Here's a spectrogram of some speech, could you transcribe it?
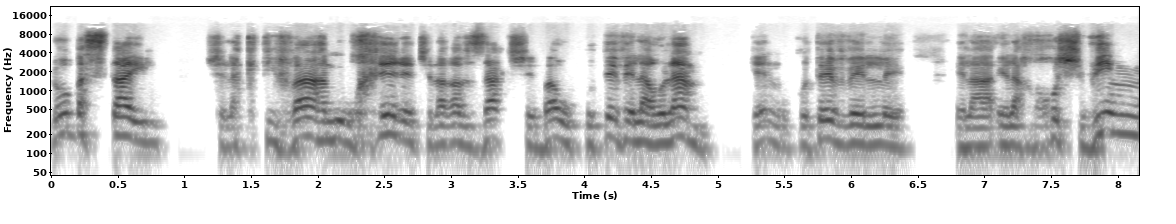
לא בסטייל של הכתיבה המאוחרת של הרב זק, שבה הוא כותב אל העולם, כן? הוא כותב אל, אל, אל החושבים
